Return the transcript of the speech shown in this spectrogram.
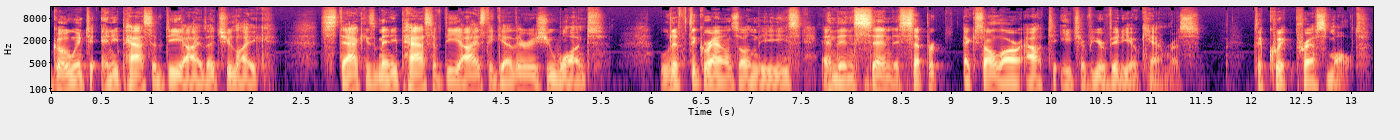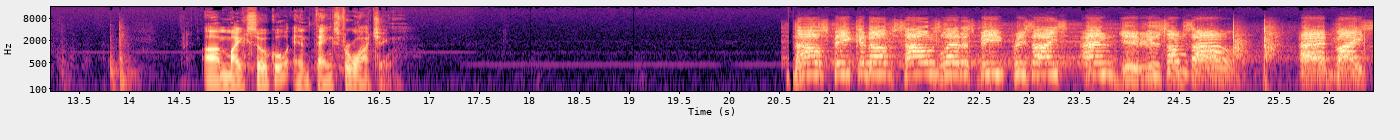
go into any passive DI that you like, stack as many passive DIs together as you want, lift the grounds on these, and then send a separate XLR out to each of your video cameras. The Quick Press Mult. I'm Mike Sokol, and thanks for watching. Now speaking of sounds, let us be precise and give you some sound advice.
